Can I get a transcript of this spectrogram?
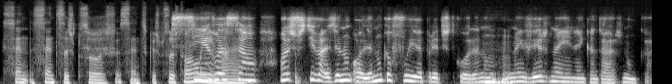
Sentes as pessoas, sentes que as pessoas estão Sim, ali, em é? relação é? aos festivais, eu não, olha, nunca fui a Paredes de Cora, uhum. nem ver nem, nem cantar, nunca.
